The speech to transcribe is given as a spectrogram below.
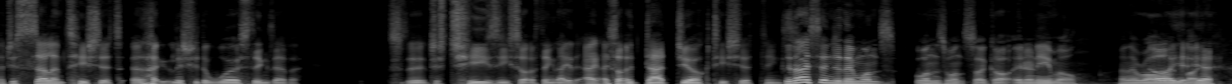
I just sell them t-shirts, uh, like literally the worst things ever. Uh, Just cheesy sort of thing, like I, I sort of dad joke t-shirt things. Did I send you them once? Ones once I got in an email, and they were all Oh yeah, like, yeah,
